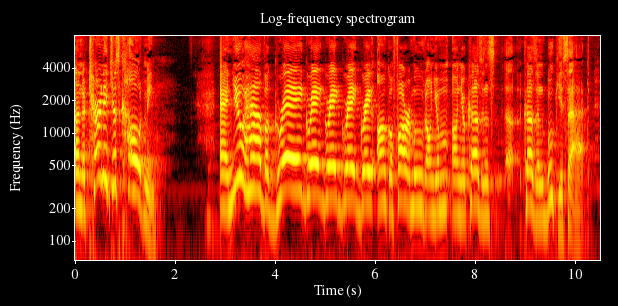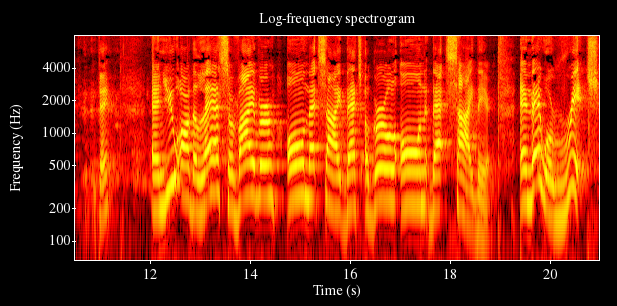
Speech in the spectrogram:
an attorney just called me, and you have a great, great, great, great, great uncle far removed on your on your cousin's uh, cousin Buki's side, okay? And you are the last survivor on that side. That's a girl on that side there, and they were rich,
